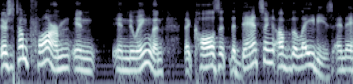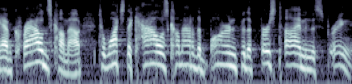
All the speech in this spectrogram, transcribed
There's some farm in, in New England that calls it the dancing of the ladies, and they have crowds come out to watch the cows come out of the barn for the first time in the spring.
